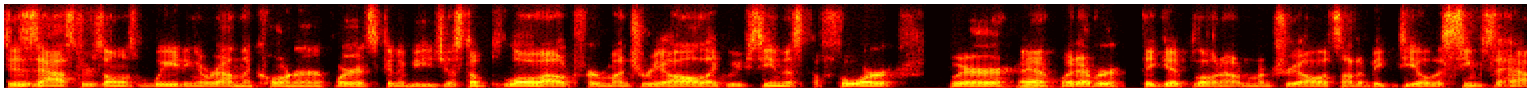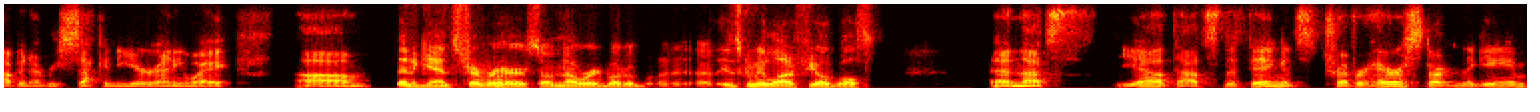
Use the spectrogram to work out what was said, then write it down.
disaster's almost waiting around the corner where it's going to be just a blowout for Montreal. Like we've seen this before where, eh, whatever, they get blown out in Montreal. It's not a big deal. This seems to happen every second year anyway. Um, Then again, it's Trevor Harris, so I'm not worried about it. It's going to be a lot of field goals. and that's, yeah, that's the thing. It's Trevor Harris starting the game.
